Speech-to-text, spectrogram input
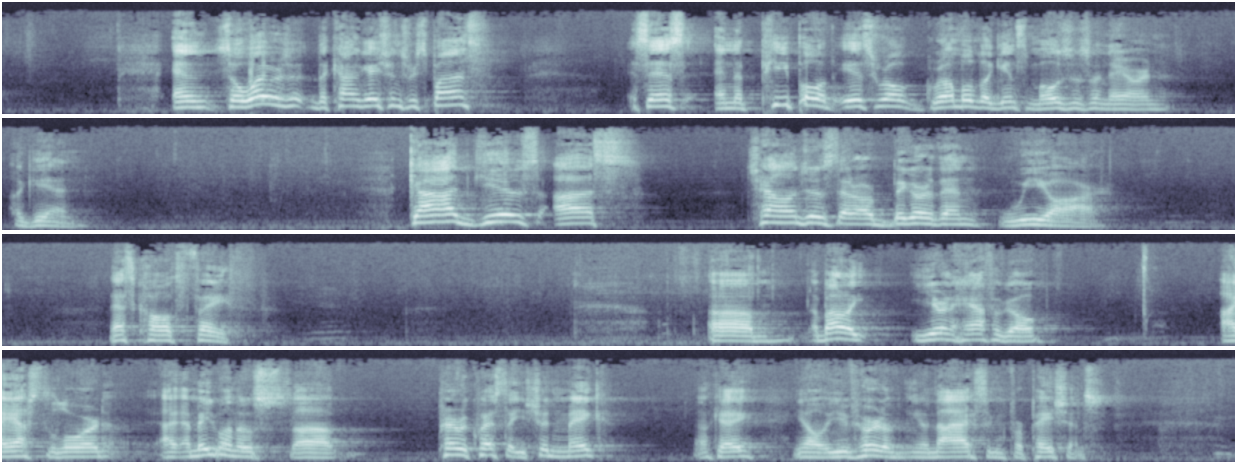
And so, what was the congregation's response? It says, And the people of Israel grumbled against Moses and Aaron again. God gives us challenges that are bigger than we are. That's called faith. Um, about a year and a half ago, I asked the Lord, I, I made one of those uh, prayer requests that you shouldn't make. Okay? You know, you've heard of you know, not asking for patience.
